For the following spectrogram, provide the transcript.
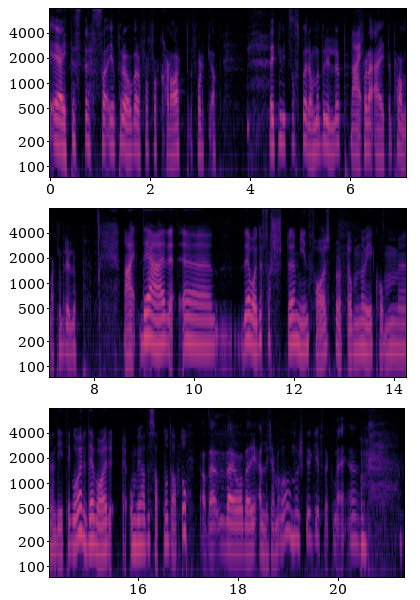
jeg er ikke stressa. Jeg prøver bare å få forklart folk at det er ikke vits å spørre om noe bryllup, Nei. for det er ikke planlagt noe bryllup. Nei, det er eh, Det var jo det første min far spurte om når vi kom eh, dit i går. Det var eh, om vi hadde satt noe dato. Ja, det, det er jo der alle kommer 'Å, når skal dere gifte dere?' Nei. eh,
